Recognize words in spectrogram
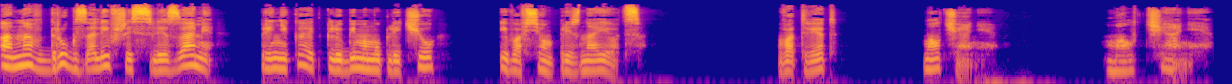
она, вдруг залившись слезами, приникает к любимому плечу и во всем признается. В ответ — молчание. Молчание.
